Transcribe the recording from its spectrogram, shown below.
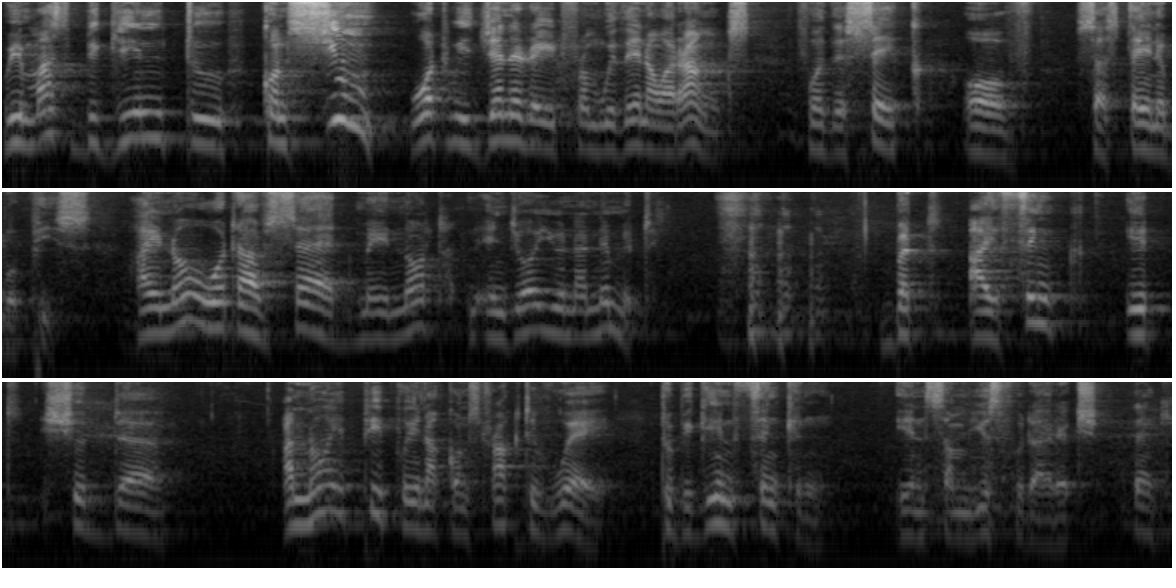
we must begin to consume what we generate from within our ranks for the sake of sustainable peace. I know what I've said may not enjoy unanimity, but I think it should uh, annoy people in a constructive way to begin thinking in some useful direction. Thank you.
